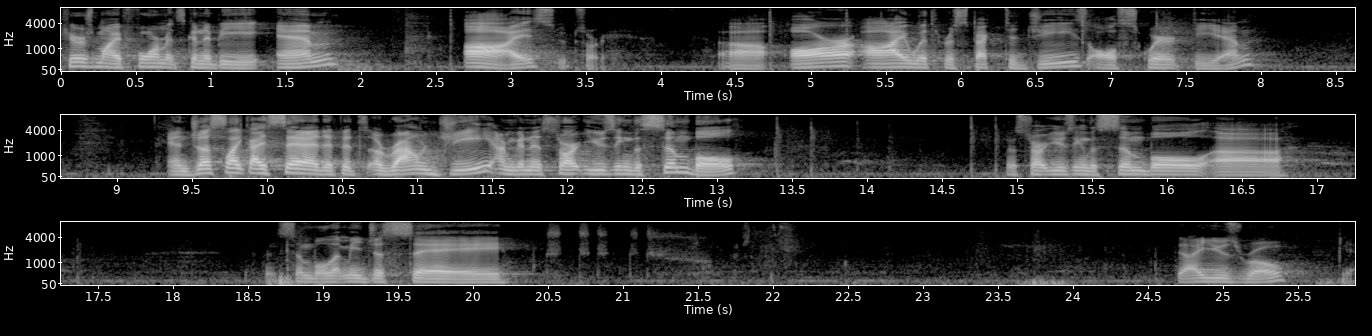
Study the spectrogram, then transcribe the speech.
here's my form. It's going to be m i's, oops, sorry, uh, ri with respect to g's, all squared dm. And just like I said, if it's around G, I'm going to start using the symbol. I'm going to start using the symbol, uh, symbol, let me just say, did I use rho? Yeah.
